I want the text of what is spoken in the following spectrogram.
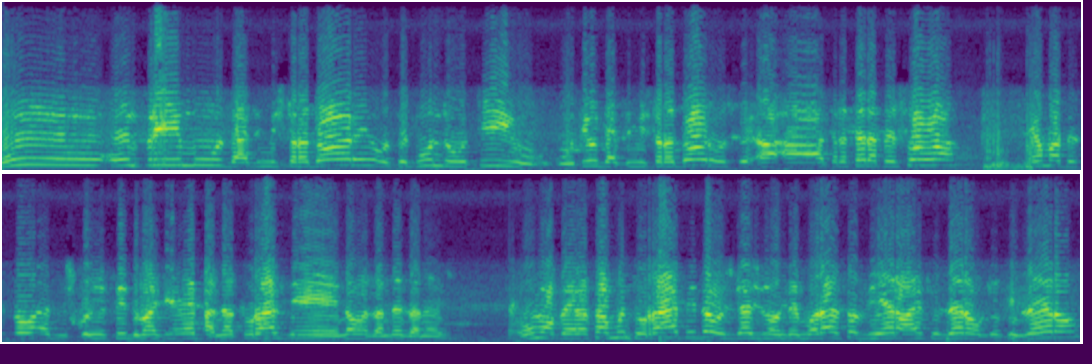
Um, um primo da administradora, o segundo o tio, o tio do administrador, a, a terceira pessoa é uma pessoa desconhecida, mas é natural de Nova Zambesa mesmo. Uma operação muito rápida, os gajos não demoraram, só vieram aí, fizeram o que fizeram,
